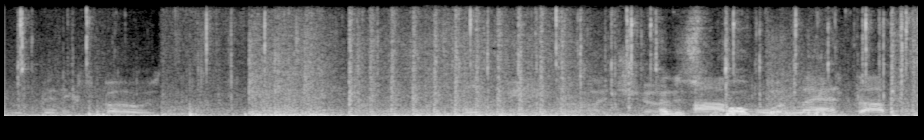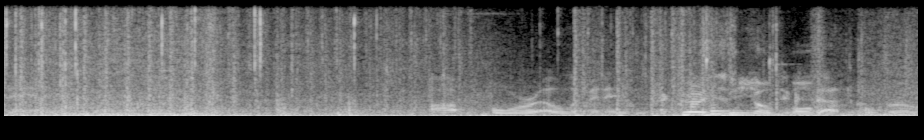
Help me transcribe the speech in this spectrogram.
You've been exposed. Full meeting, bro. I'd show. I just Op walled 4, it. last stop standing. Op 4 eliminated. I could just both of them, bro.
